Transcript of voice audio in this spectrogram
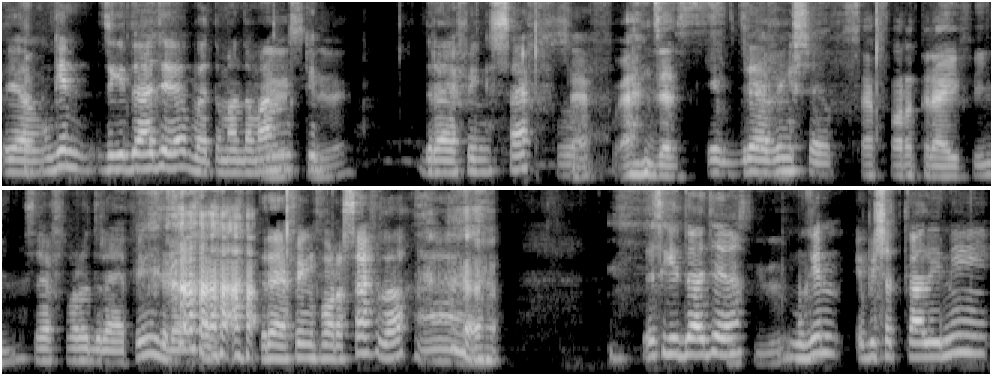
ya mungkin segitu aja ya buat teman-teman. Yes, keep driving safe. Safe anjas. Keep driving safe. Safe for driving. Safe for driving driving, driving for safe loh. Nah. ya segitu aja ya. Gitu. mungkin episode kali ini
